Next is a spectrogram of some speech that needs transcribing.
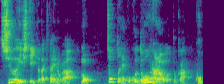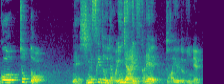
注意していただきたいのが、もう、ちょっとね、ここどうなの？とか、ここちょっとね、締め付けといた方がいいんじゃないですかねとかいう時にね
